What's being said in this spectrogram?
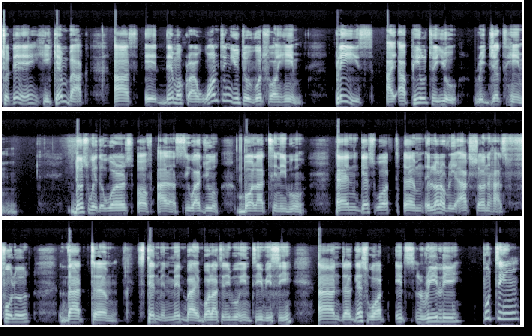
Today he came back as a Democrat wanting you to vote for him. Please, I appeal to you, reject him. Those were the words of Asiwaju Bola Tinubu. And guess what? Um, a lot of reaction has followed that um, statement made by Bola Tinubu in TVC. And uh, guess what? It's really putting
